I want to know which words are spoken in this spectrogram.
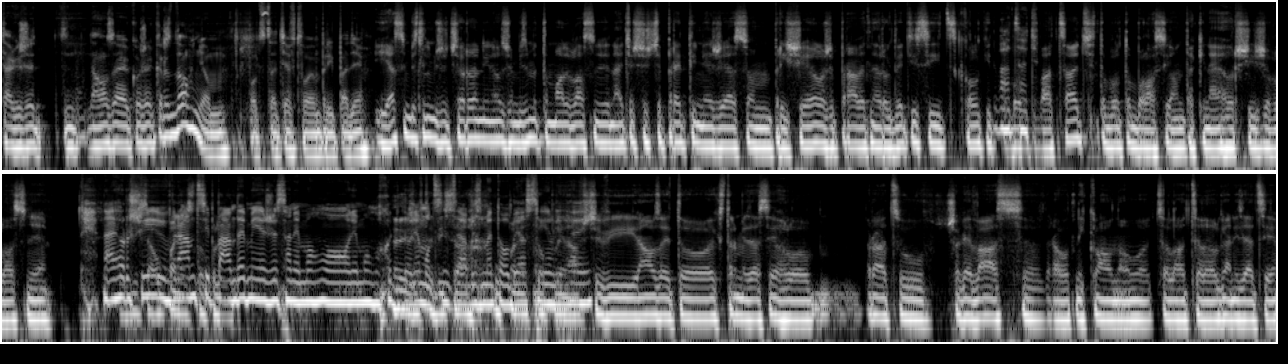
Takže naozaj akože krst ohňom v podstate v tvojom prípade. Ja si myslím, že červený nos, že my sme to mali vlastne najťažšie ešte predtým, že ja som prišiel, že práve ten rok 2000, koľky 20. to bol 20, to bol, to bol asi on taký najhorší, že vlastne Najhorší v rámci stopli. pandémie, že sa nemohlo, nemohlo chodiť do nemocnice, aby sme to objasnili. Návštevy, naozaj to extrémne zasiahlo prácu, však aj vás, zdravotných klaunov, celé, celé organizácie.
